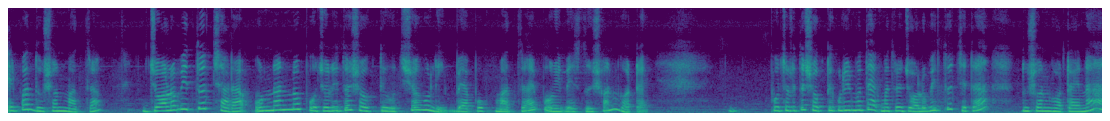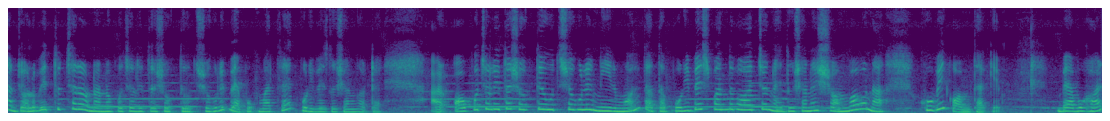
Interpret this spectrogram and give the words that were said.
এরপর দূষণ মাত্রা। জলবিদ্যুৎ ছাড়া অন্যান্য প্রচলিত শক্তি উৎসগুলি ব্যাপক মাত্রায় পরিবেশ দূষণ ঘটায়। প্রচলিত শক্তিগুলির মধ্যে একমাত্র জলবিদ্যুৎ যেটা দূষণ ঘটায় না, আর জলবিদ্যুৎ ছাড়া অন্যান্য প্রচলিত শক্তি উৎসগুলি ব্যাপক মাত্রায় পরিবেশ দূষণ ঘটায়। আর অপ্রচলিত শক্তি উৎসগুলি নির্মল তথা পরিবেশ বান্ধব হওয়ার জন্য দূষণের সম্ভাবনা খুবই কম থাকে। ব্যবহার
